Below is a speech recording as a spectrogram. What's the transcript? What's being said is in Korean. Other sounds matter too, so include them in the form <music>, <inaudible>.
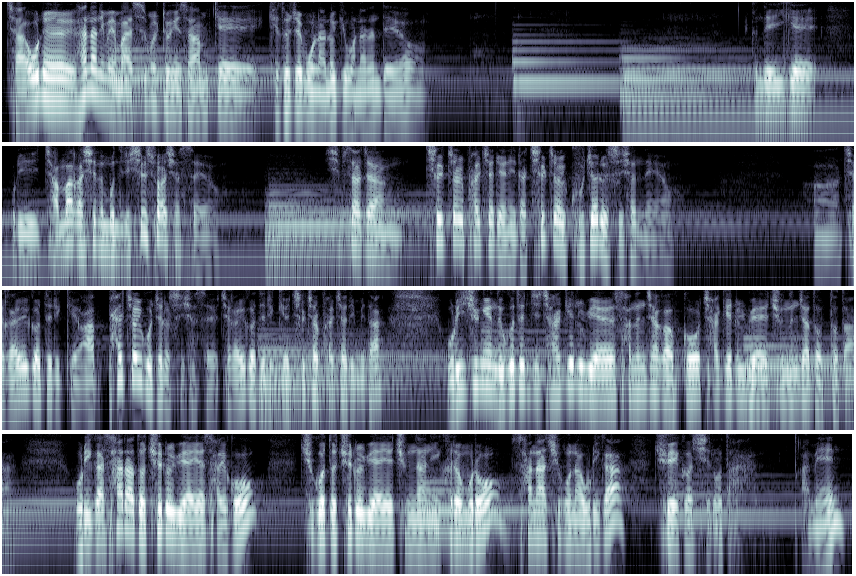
자, 오늘 하나님의 말씀을 통해서 함께 기도 제목을 나누기 원하는데요. 근데 이게 우리 자막하시는 분들이 실수하셨어요. 14장 7절 8절이 아니라 7절 9절을 쓰셨네요. 어, 제가 읽어드릴게요. 아 8절 9절을 쓰셨어요. 제가 읽어드릴게요. 7절 8절입니다. 우리 중에 누구든지 자기를 위하여 사는 자가 없고 자기를 위하여 죽는 자도 없도다. 우리가 살아도 주를 위하여 살고 죽어도 주를 위하여 죽나니 그러므로 사나 죽으나 우리가 주의 것이로다. 아멘.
